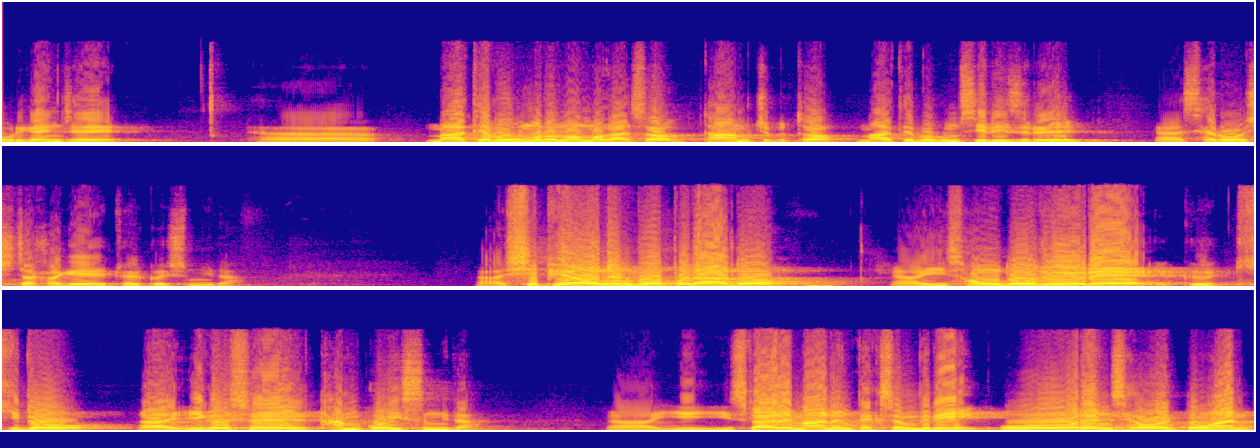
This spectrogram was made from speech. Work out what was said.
우리가 이제 마태복음으로 넘어가서 다음 주부터 마태복음 시리즈를 아, 새로 시작하게 될 것입니다. 아, 시편은 무엇보다도 아, 이 성도들의 그 기도 이것을 담고 있습니다. 이 이스라엘의 많은 백성들이 오랜 세월 동안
